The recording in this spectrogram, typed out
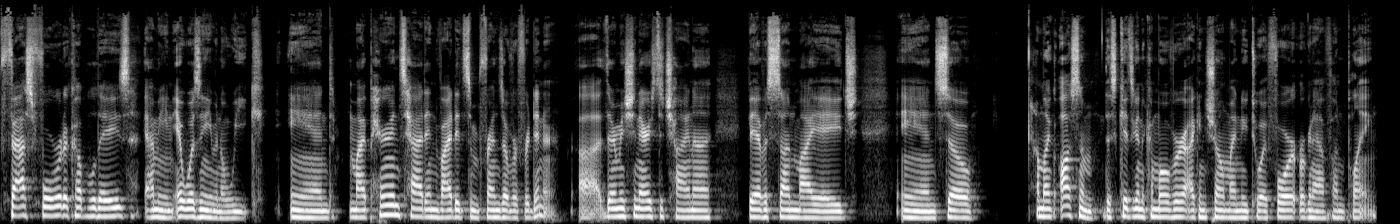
fast forward a couple days, I mean, it wasn't even a week. And my parents had invited some friends over for dinner. Uh, they're missionaries to China. They have a son my age. And so I'm like, awesome. This kid's going to come over. I can show him my new toy fort. We're going to have fun playing.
